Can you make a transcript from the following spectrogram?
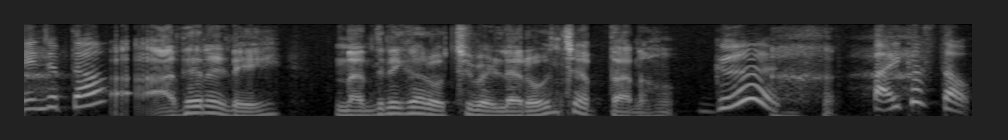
ఏం చెప్తావు? అదేనండి నందిని గారు వచ్చి వెళ్ళారు అని చెప్తాను. గుడ్. పైకి వస్తావు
